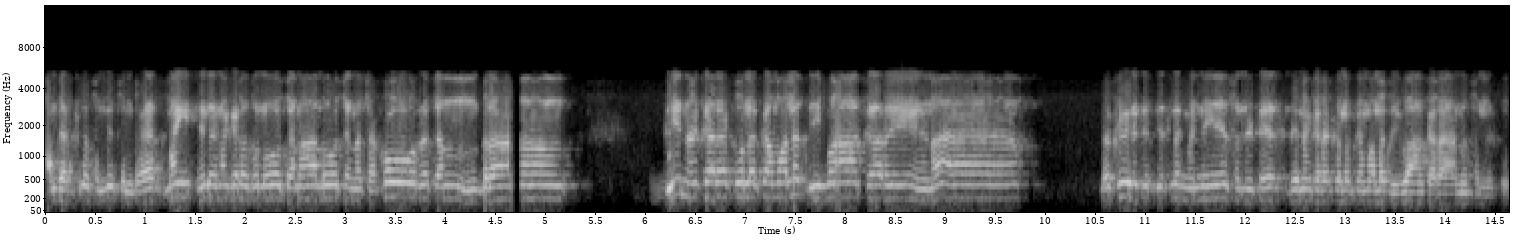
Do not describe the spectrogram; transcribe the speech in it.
அந்த இடத்துல சொல்லி சொல்ற மைதில நகர சுலோச்சனாலோச்சன சகோர சந்திர தினகர குல கமல திவாகரேண. லக்ஷ்மீர் கத்தியத்துல முன்னையே சொல்லிட்டு தினகர குல கமல திவாகரான்னு சொல்லிட்டு.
